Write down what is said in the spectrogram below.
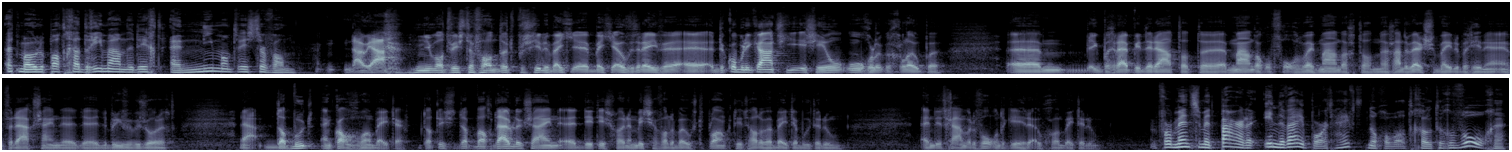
Het molenpad gaat drie maanden dicht en niemand wist ervan. Nou ja, niemand wist ervan. Dat is misschien een beetje, een beetje overdreven. Eh, de communicatie is heel ongelukkig gelopen. Ehm, ik begrijp inderdaad dat uh, maandag of volgende week maandag dan gaan de werkzaamheden beginnen en vandaag zijn de, de, de brieven bezorgd. Nou, dat moet en kan gewoon beter. Dat, is, dat mag duidelijk zijn. Dit is gewoon een missie van de bovenste plank. Dit hadden we beter moeten doen. En dit gaan we de volgende keer ook gewoon beter doen. Voor mensen met paarden in de Weipoort heeft het nogal wat grote gevolgen.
